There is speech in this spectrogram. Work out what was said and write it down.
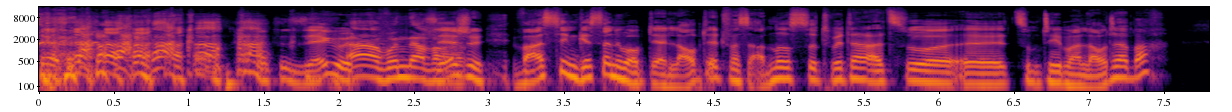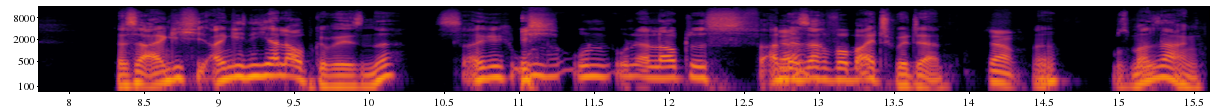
Sehr gut. Ah, wunderbar. Sehr schön. War es denn gestern überhaupt erlaubt, etwas anderes zu twittern als zur, äh, zum Thema Lauterbach? Das ist ja eigentlich, eigentlich nicht erlaubt gewesen, ne? Das ist eigentlich un, Ich- un, unerlaubtes an Ja. der Sache vorbei twittern. Ja. Ne? Muss man sagen.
